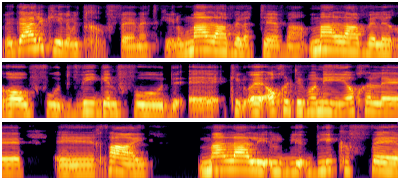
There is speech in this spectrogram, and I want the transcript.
וגלי כאילו מתחרפנת, כאילו מה לה ולטבע, מה לה ול raw food, vegan food, אה, כאילו אה, אוכל טבעוני, אוכל אה, אה, חי, מה לה בלי, בלי קפה,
